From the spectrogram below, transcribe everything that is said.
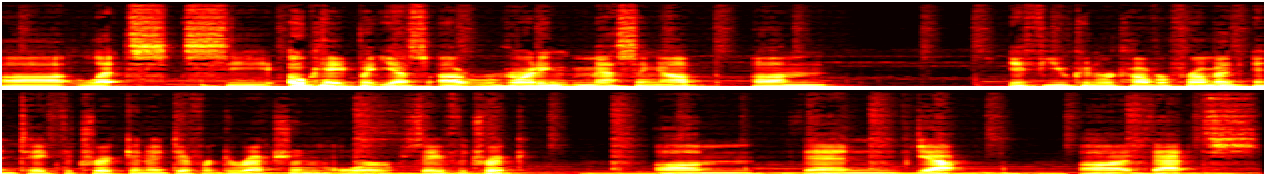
Uh, let's see. Okay, but yes, uh, regarding messing up, um, if you can recover from it and take the trick in a different direction or save the trick, um, then yeah, uh, that's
